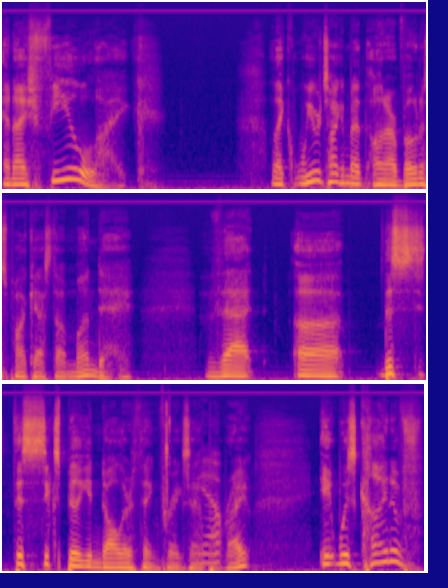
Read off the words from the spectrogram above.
and I feel like like we were talking about on our bonus podcast on Monday that uh, this this six billion dollar thing, for example, Yep. right? It was kind of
